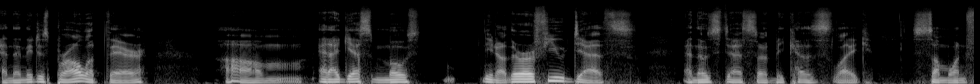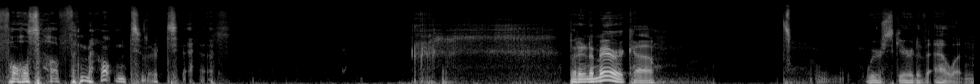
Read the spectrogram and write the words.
and then they just brawl up there. Um, and I guess most, you know, there are a few deaths, and those deaths are because like someone falls off the mountain to their death. But in America, we're scared of Ellen.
